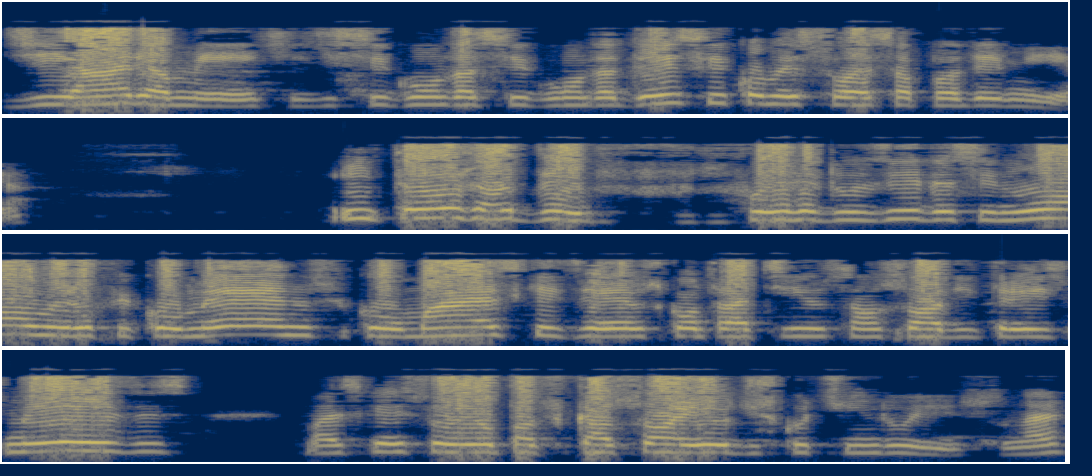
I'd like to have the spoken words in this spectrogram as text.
diariamente, de segunda a segunda, desde que começou essa pandemia. Então já foi reduzido esse número, ficou menos, ficou mais, quer dizer, os contratinhos são só de três meses, mas quem sou eu para ficar só eu discutindo isso, né?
